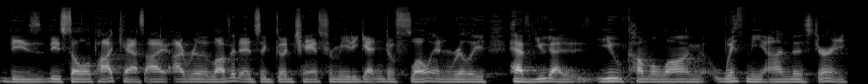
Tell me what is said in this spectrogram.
these these solo podcasts. I, I really love it. It's a good chance for me to get into flow and really have you guys you come along with me on this journey.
